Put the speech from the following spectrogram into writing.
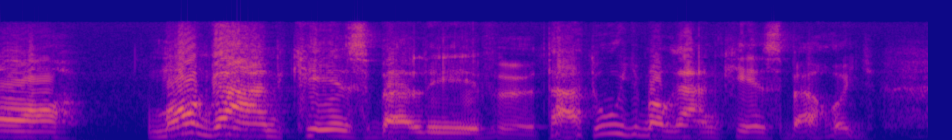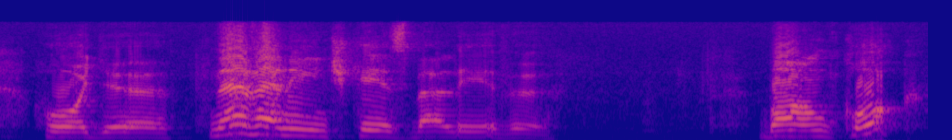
a magánkézben lévő, tehát úgy magánkézben hogy, hogy neve nincs kézben lévő bankok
